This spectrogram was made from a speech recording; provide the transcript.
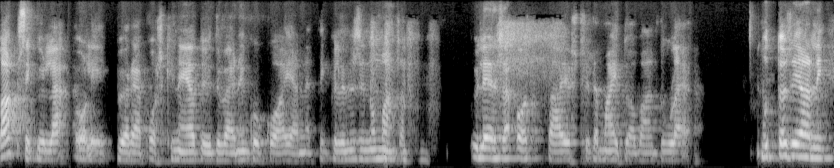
lapsi kyllä oli pyöreäposkinen ja tyytyväinen koko ajan, että kyllä ne sen omansa yleensä ottaa, jos sitä maitoa vaan tulee. Mutta tosiaan niin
